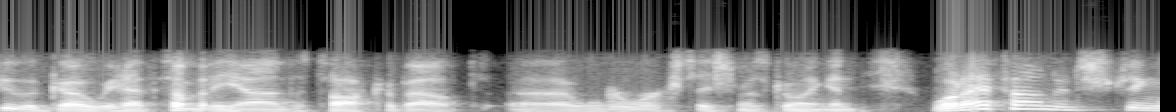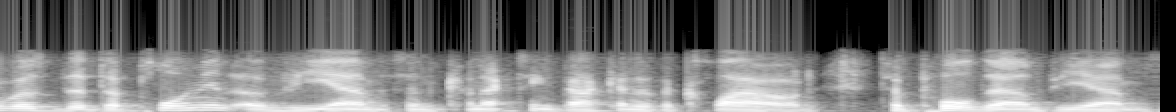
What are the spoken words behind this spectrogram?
two ago. We had somebody on to talk about uh, where Workstation was going, and what I found interesting was the deployment of VMs and connecting back into the cloud to pull down VMs.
